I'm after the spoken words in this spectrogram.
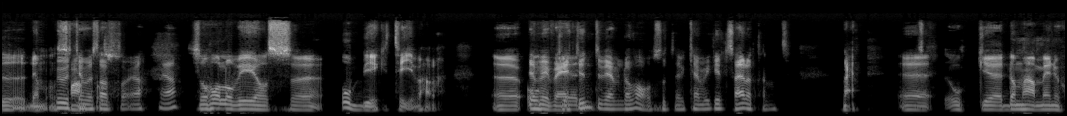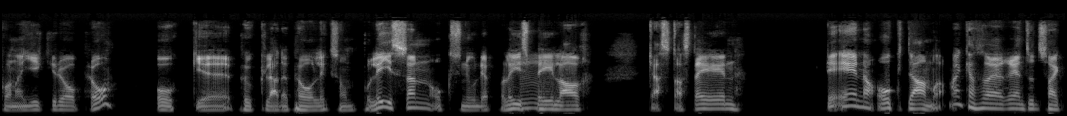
eh, Mot demonstranter. demonstranter, ja. ja. Så håller vi oss eh, objektiva här. Eh, ja vi och, vet eh, ju inte vem det var, så det kan vi inte säga något annat. Eh, och eh, de här människorna gick ju då på och eh, pucklade på liksom polisen och snodde polisbilar, kastade sten. Det ena och det andra. Man kan säga rent ut sagt,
